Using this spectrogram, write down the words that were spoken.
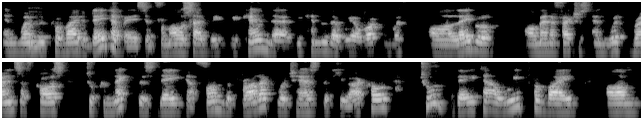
And when we mm-hmm. provide a database, and from our side we, we can that we can do that. We are working with our label or manufacturers and with brands, of course, to connect this data from the product, which has the QR code, to data we provide um,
